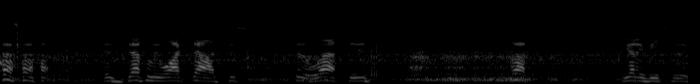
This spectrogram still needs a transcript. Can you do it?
it's definitely washed out. Just to the left, dude. Fuck. You gotta be the.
